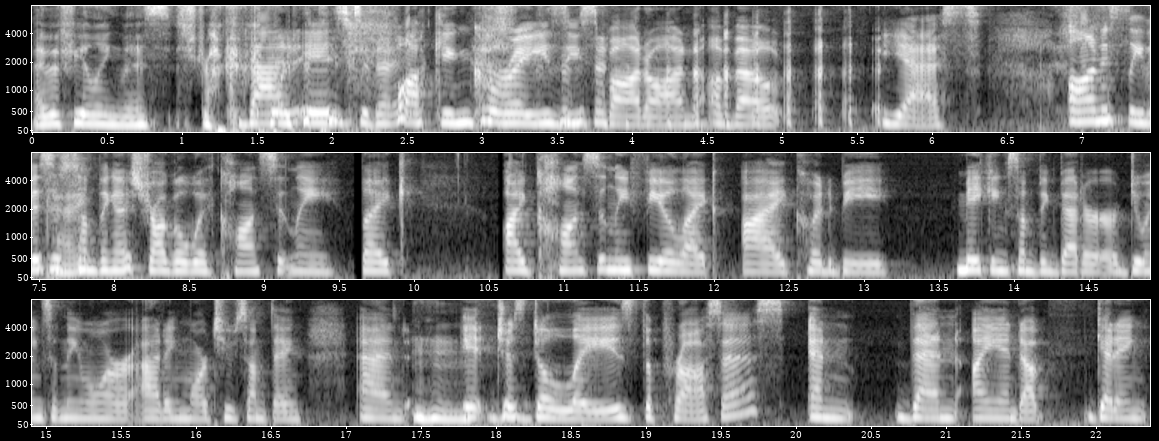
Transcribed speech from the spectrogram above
I have a feeling this struck a that you today. fucking crazy spot on about yes. Honestly, this is something I struggle with constantly. Like I constantly feel like I could be making something better or doing something more or adding more to something and Mm-hmm. it just delays the process and then I end up getting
